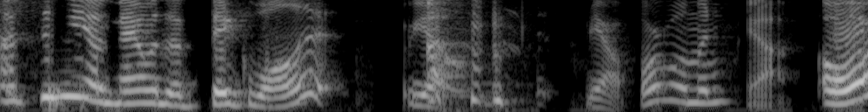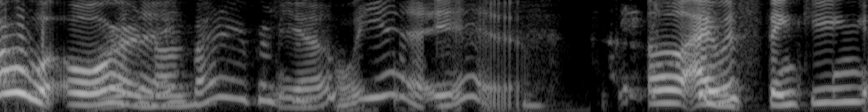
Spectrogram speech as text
I'm seeking a man with a big wallet, Yeah, yeah, or woman. or or, Or non-binary person. Yeah. oh yeah, yeah. Oh, I was thinking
